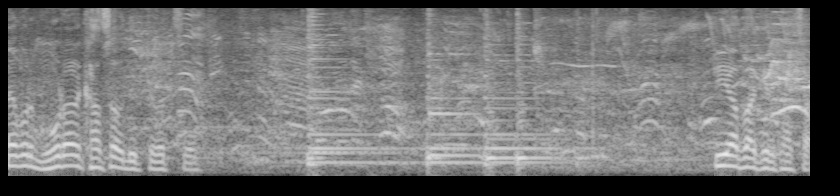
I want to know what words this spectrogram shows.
এখানে আবার ঘোড়ার খাঁচাও দেখতে পাচ্ছি। টিয়া পাখির খাঁচা।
